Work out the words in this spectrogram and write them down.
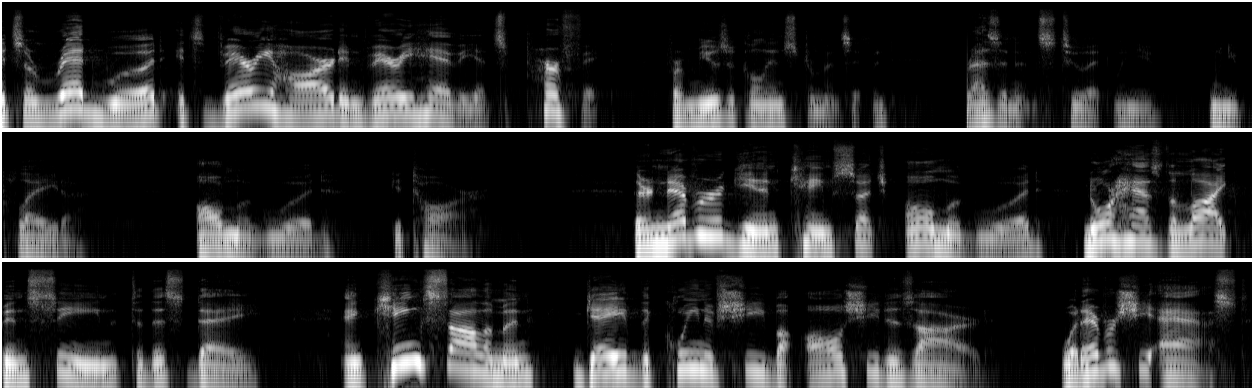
it's a redwood. It's very hard and very heavy. It's perfect for musical instruments. It would resonance to it when you when you played a almug wood guitar. There never again came such almug wood, nor has the like been seen to this day. And King Solomon gave the Queen of Sheba all she desired, whatever she asked,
